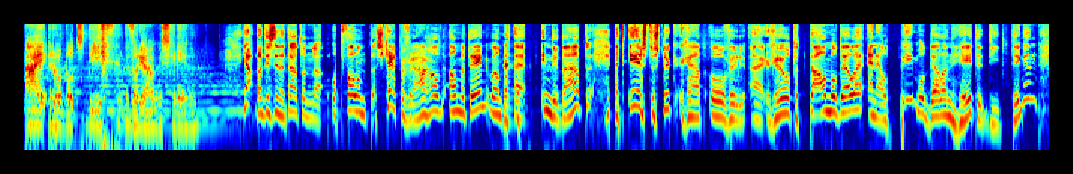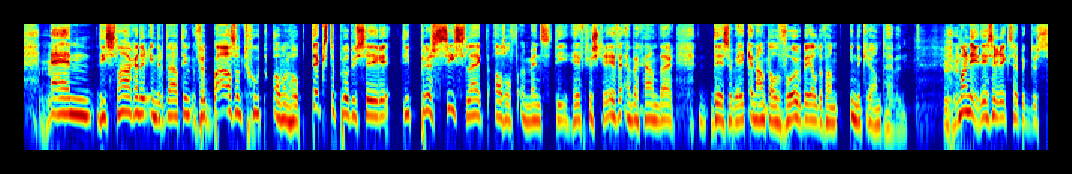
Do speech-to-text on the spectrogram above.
AI-robot die voor jou geschreven? Ja, dat is inderdaad een uh, opvallend scherpe vraag al, al meteen. Want uh, inderdaad, het eerste stuk gaat over uh, grote taalmodellen. NLP-modellen heten die dingen. Mm -hmm. En die slagen er inderdaad in verbazend goed om een hoop tekst te produceren die precies lijkt alsof een mens die heeft geschreven. En we gaan daar deze week een aantal voorbeelden van in de krant hebben. Mm -hmm. Maar nee, deze reeks heb ik dus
